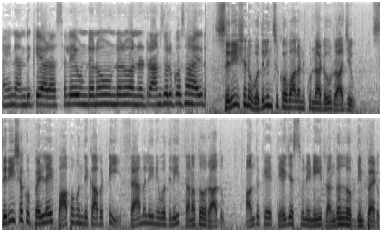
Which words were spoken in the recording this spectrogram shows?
అయినా అందుకే ఆడు అసలే ఉండను ఉండను అన్న ట్రాన్స్ఫర్ కోసం హైదరాబాద్ శిరీషను వదిలించుకోవాలనుకున్నాడు రాజీవ్. శిరీషకు పెళ్ళై పాప ఉంది కాబట్టి ఫ్యామిలీని వదిలి తనతో రాదు. అందుకే తేజస్వినిని రంగంలోకి దింపాడు.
